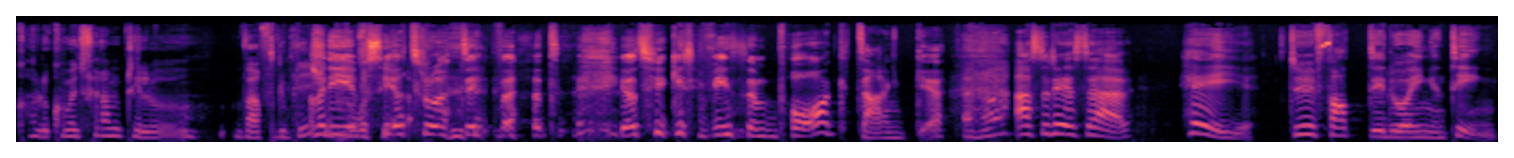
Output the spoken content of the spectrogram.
Har du kommit fram till varför du blir ja, så är, provocerad? Jag tror att det är för att jag tycker det finns en baktanke. Uh -huh. Alltså det är så här, hej, du är fattig, du har ingenting.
